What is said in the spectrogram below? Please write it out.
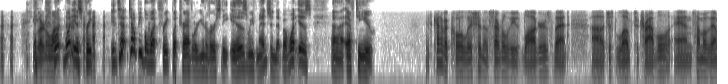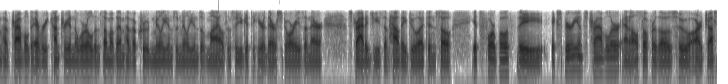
you learn a lot. what, what is frequent? tell people what Frequent Traveler University is. We've mentioned it, but what is uh, FTU? It's kind of a coalition of several of these bloggers that uh, just love to travel, and some of them have traveled to every country in the world, and some of them have accrued millions and millions of miles, and so you get to hear their stories and their strategies of how they do it, and so it's for both the experienced traveler and also for those who are just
